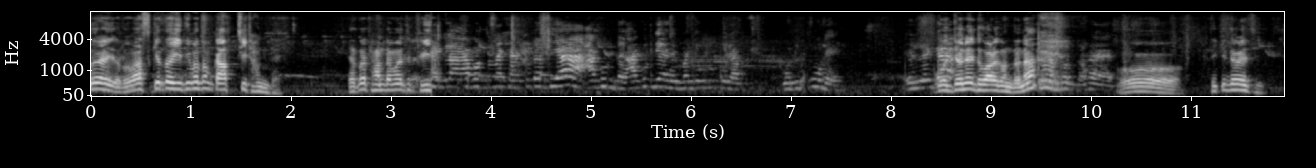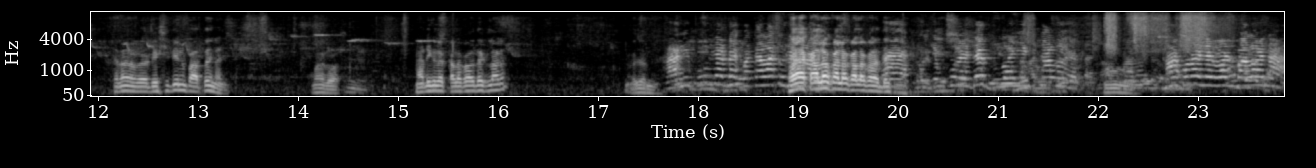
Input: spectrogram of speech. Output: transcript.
পারি রসকে তো রীতিমতন কাঁপছি ঠান্ডায় এত ঠান্ডা মাঝে ফ্রিজ ওর জন্যই ধোয়ার গন্ধ না ও ঠিকই ধরেছি কেন বেশি দিন পাতে নাই আমার রস হাঁড়িগুলো কালো কালো দেখলাম না ওই জন্য হানি পুড়ে দেখবা কালা করে হ্যাঁ কালো কালো কালো কালো দেখলাম হ্যাঁ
